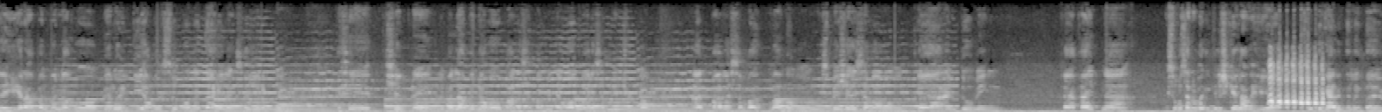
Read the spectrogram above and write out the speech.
Nahihirapan man ako, pero hindi ako sumunod dahil lang sa hirap na. Kasi, syempre, lumalaban ako para sa pamilya ko, para sa future ko, at para sa ma- mama ko, especially sa mama ko. Kaya I'm doing, kaya kahit na, gusto ko sana mag-English, kailangan hirap. So, Tagalog na lang tayo.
